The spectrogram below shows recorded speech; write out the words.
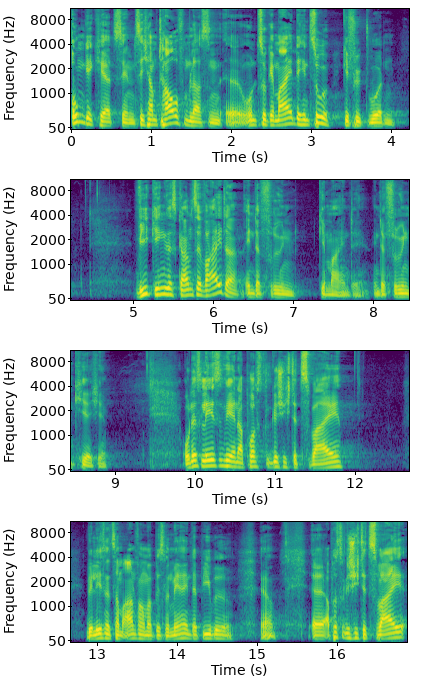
umgekehrt sind, sich haben taufen lassen äh, und zur Gemeinde hinzugefügt wurden. Wie ging das Ganze weiter in der frühen Gemeinde, in der frühen Kirche? Und das lesen wir in Apostelgeschichte 2, Wir lesen jetzt am Anfang mal ein bisschen mehr in der Bibel. Ja. Äh, Apostelgeschichte 2,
